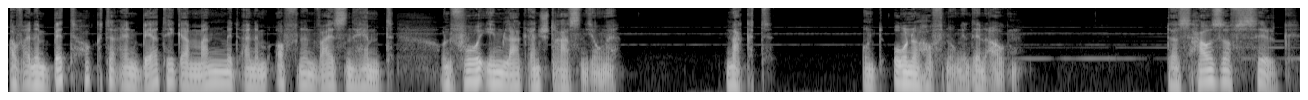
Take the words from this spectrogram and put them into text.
Auf einem Bett hockte ein bärtiger Mann mit einem offenen weißen Hemd, und vor ihm lag ein Straßenjunge. Nackt und ohne Hoffnung in den Augen. Das House of Silk,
